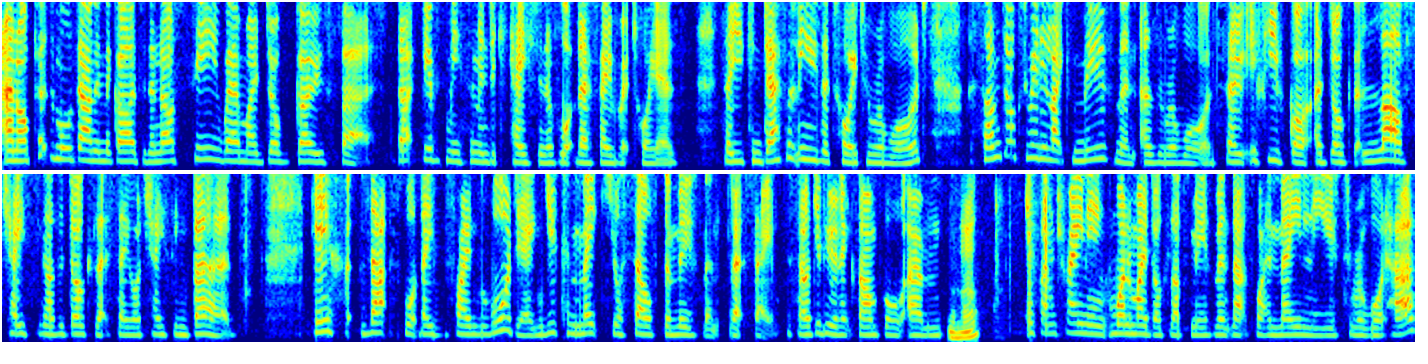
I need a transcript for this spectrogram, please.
and I'll put them all down in the garden and I'll see where my dog goes first. That gives me some indication of what their favorite toy is. So you can definitely use a toy to reward. Some dogs really like movement as a reward. So if you've got a dog that loves chasing other dogs, let's say, or chasing birds, if that's what they find rewarding, you can make yourself the movement, let's say. So I'll give you an example. Um, Mm-hmm. If I'm training, one of my dogs loves movement. That's what I mainly use to reward her.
